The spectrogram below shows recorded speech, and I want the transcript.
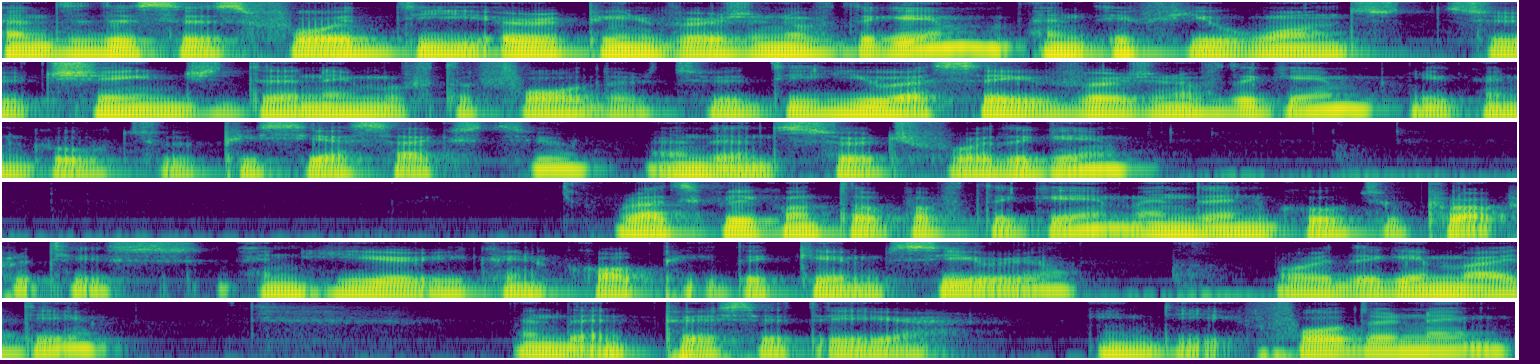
and this is for the European version of the game. And if you want to change the name of the folder to the USA version of the game you can go to PCSX2 and then search for the game. Right click on top of the game and then go to properties. And here you can copy the game serial or the game ID and then paste it here in the folder name.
